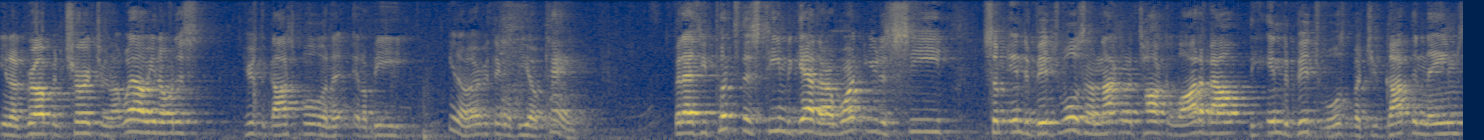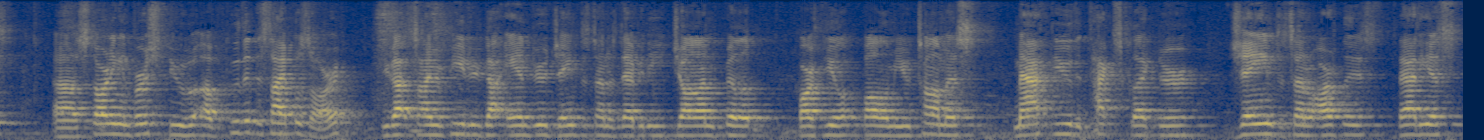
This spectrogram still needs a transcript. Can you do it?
you know, grow up in church and we're like, well, you know, just here's the gospel, and it, it'll be, you know, everything will be okay. But as he puts this team together, I want you to see some individuals. I'm not going to talk a lot about the individuals, but you've got the names uh, starting in verse 2 of who the disciples are. You got Simon Peter, you got Andrew, James the son of Zebedee, John, Philip, Bartholomew, Thomas, Matthew the tax collector, James the son of Alphaeus, Thaddeus,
